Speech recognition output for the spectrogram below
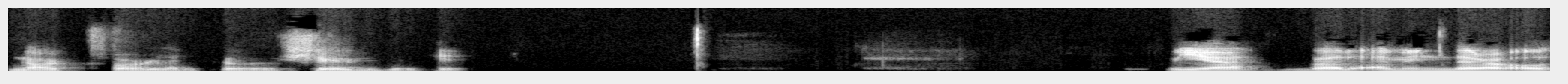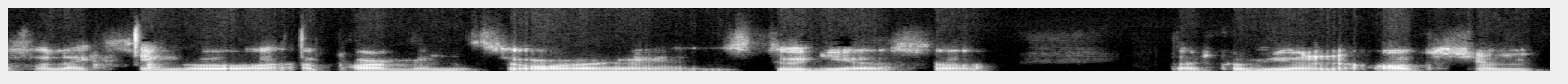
not for like a shared WG. Yeah, but I mean there are also like single apartments or studios, so that could be an option.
